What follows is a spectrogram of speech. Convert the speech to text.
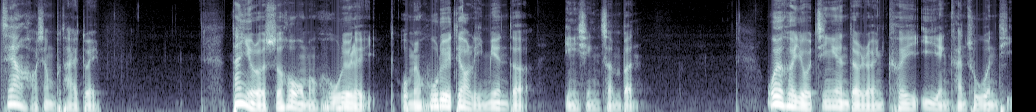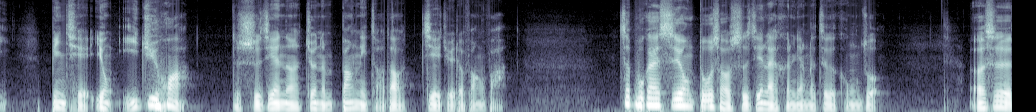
这样好像不太对。但有的时候，我们忽略了，我们忽略掉里面的隐形成本。为何有经验的人可以一眼看出问题，并且用一句话？的时间呢，就能帮你找到解决的方法。这不该是用多少时间来衡量的这个工作，而是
